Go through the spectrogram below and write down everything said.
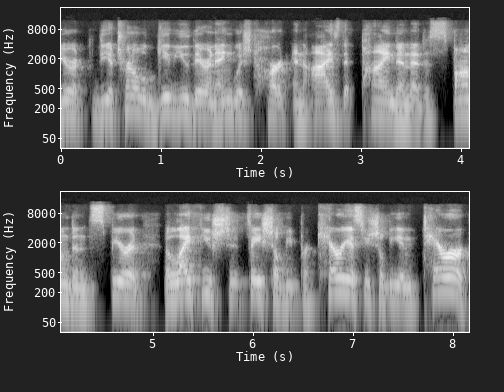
Your, the eternal will give you there an anguished heart and eyes that pined and a despondent spirit. The life you face shall be precarious. You shall be in terror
